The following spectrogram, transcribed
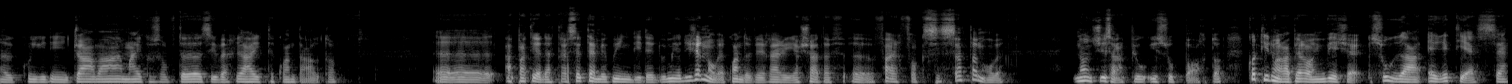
eh, quindi Java, Microsoft, Silverlight e quant'altro. A partire dal 3 settembre quindi del 2019, quando verrà rilasciata Firefox 69, non ci sarà più il supporto. Continuerà però invece sulla LTS,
